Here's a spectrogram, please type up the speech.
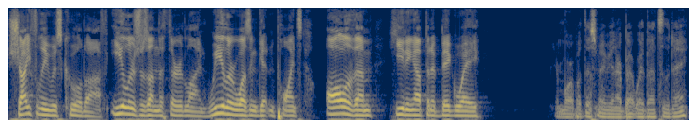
Scheifele was cooled off. Ehlers was on the third line. Wheeler wasn't getting points. All of them heating up in a big way. Hear more about this maybe in our Betway Bets of the day.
